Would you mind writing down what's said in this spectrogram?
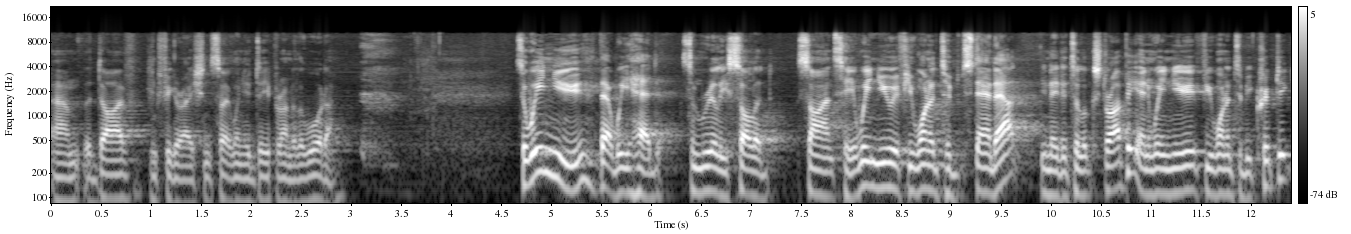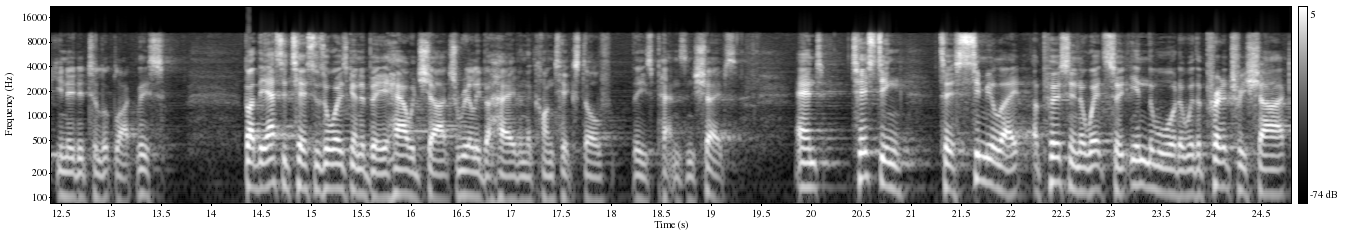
um, the dive configuration, so when you're deeper under the water. So we knew that we had some really solid science here. We knew if you wanted to stand out, you needed to look stripy, and we knew if you wanted to be cryptic, you needed to look like this. But the acid test is always going to be how would sharks really behave in the context of these patterns and shapes. And testing to simulate a person in a wetsuit in the water with a predatory shark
